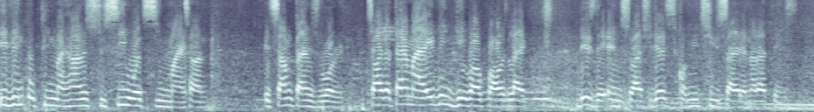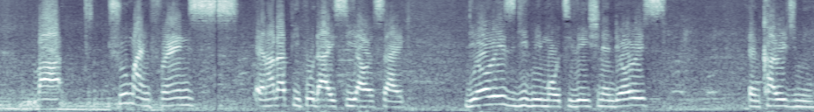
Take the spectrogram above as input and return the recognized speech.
even open my hands to see what's in my hand. It sometimes worried. So at the time I even gave up, I was like, this is the end, so I should just commit suicide and other things. But through my friends and other people that I see outside, they always give me motivation and they always encourage me.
